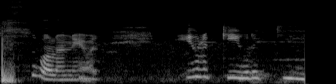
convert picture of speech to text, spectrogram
কিছু বলার নেই আমার। এগুলো কি? এগুলো কি?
